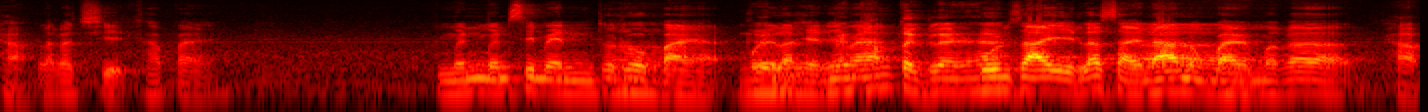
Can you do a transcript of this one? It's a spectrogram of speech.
ครับแล้วก็ฉีดเข้าไป เหมือนเหมือนซีเมนต์ทั่วๆไปอะเหมือนคยเราเห็นใช่ไหมเหมือนทำตึกเลยนะฮะปูนทรายอิฐแล้วใส่น้ำลงไปอ่ามัมันก็ครับ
